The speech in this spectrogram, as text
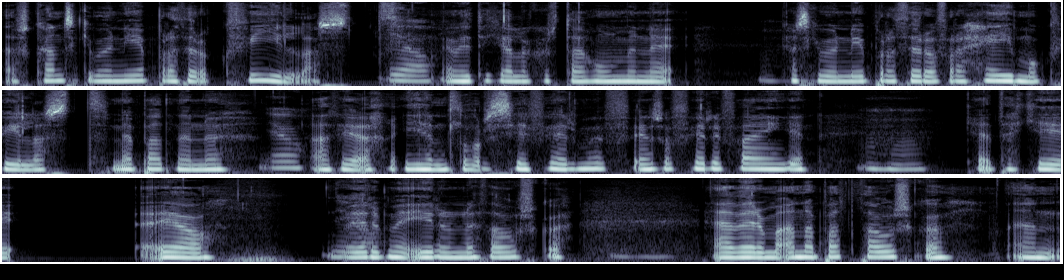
þú veist, kannski mun ég bara þurfa að kvílast Já. ég veit ekki alveg hvort að hún muni kannski mun ég bara þurfa að fara heim og kvílast með patninu, já, af því að ég er náttúrulega bara að sé fyrir mig eins og fyrir fæðingin mm -hmm. get ekki, já, verið með írunni þá, sko eða verið með annar bat þá, sko en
